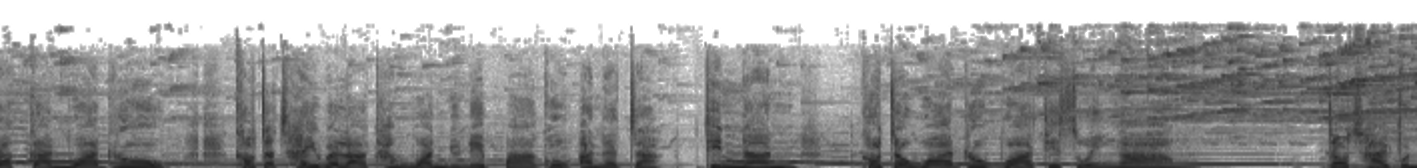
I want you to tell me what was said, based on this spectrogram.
รักการวาดรูป เขาจะใช้เวลาทั้งวันอยู่ในป่าของอาณาจักรที่นั่น เขาจะวาดรูปวาดที่สวยงาม เจ้าชายคน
